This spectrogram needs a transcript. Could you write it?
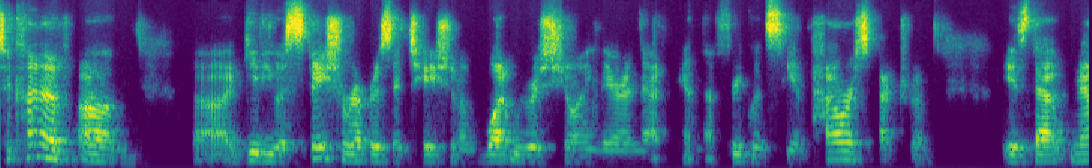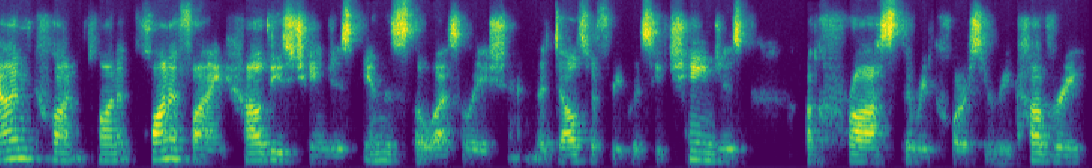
To kind of um, uh, give you a spatial representation of what we were showing there in that in the frequency and power spectrum, is that now I'm quantifying how these changes in the slow oscillation and the delta frequency changes across the course of recovery.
